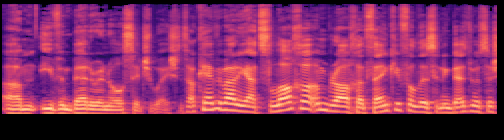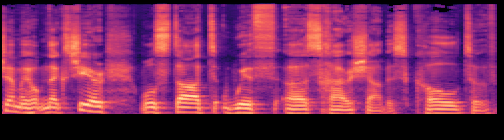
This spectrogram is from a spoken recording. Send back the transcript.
um, even better in all situations. Okay, everybody, Atzlacha and Bracha, thank you for listening. Bezras Hashem, I hope next year we'll start with uh, Schar Shabbos. Kol Tov.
